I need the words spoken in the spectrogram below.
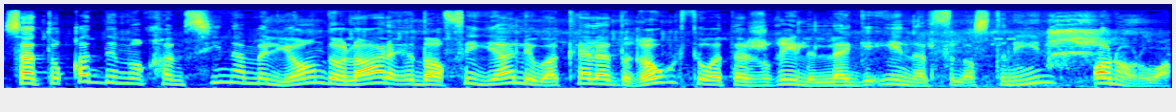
ستقدم 50 مليون دولار إضافية لوكالة غوث وتشغيل اللاجئين الفلسطينيين أونروا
